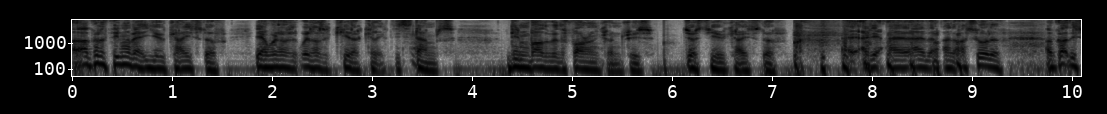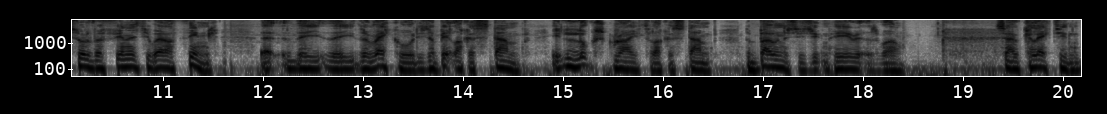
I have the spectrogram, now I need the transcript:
I got a thing about UK stuff. Yeah, when I was when I was a kid, I collected stamps. Didn't bother with the foreign countries, just UK stuff. and, and, and, I sort of, I've got this sort of affinity where I think that the, the the record is a bit like a stamp. It looks great like a stamp. The bonus is you can hear it as well. So collecting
